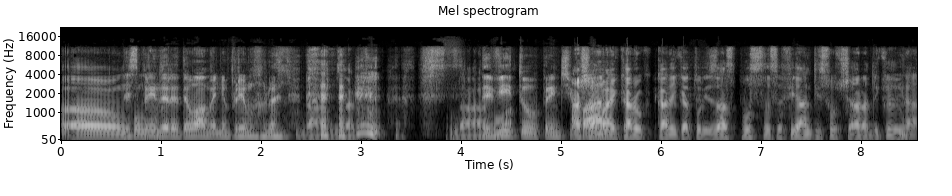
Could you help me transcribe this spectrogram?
Uh, un desprindere de oameni în primul rând. concurs. Da, exact. Da, Devii acum, tu principal. Așa mai car- caricaturizat spus să, să fie antisocial, adică Da.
